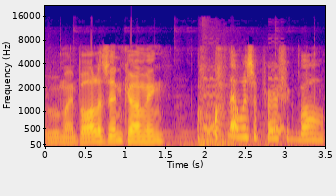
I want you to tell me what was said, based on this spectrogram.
Ooh, my ball is incoming. Oh, that was a perfect ball.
